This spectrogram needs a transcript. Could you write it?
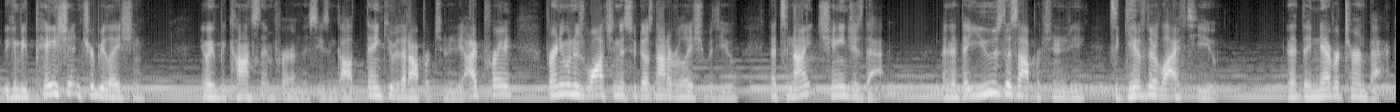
we can be patient in tribulation, and we can be constant in prayer in this season. God, thank you for that opportunity. I pray for anyone who's watching this who does not have a relationship with you, that tonight changes that, and that they use this opportunity to give their life to you, and that they never turn back.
